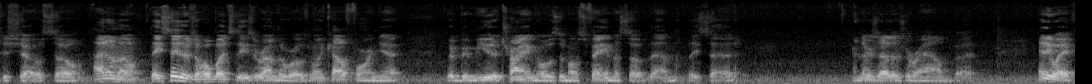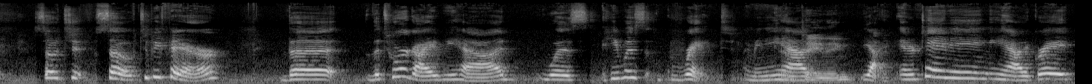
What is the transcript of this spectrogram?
to show. So I don't know. They say there's a whole bunch of these around the world. One in California. The Bermuda Triangle is the most famous of them. They said, and there's others around. But anyway, So to so to be fair, the the tour guide we had was he was great. I mean, he had yeah, entertaining. He had a great.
